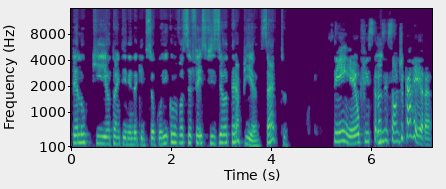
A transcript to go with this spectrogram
pelo que eu estou entendendo aqui do seu currículo, você fez fisioterapia, certo? Sim, eu fiz transição de carreira.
